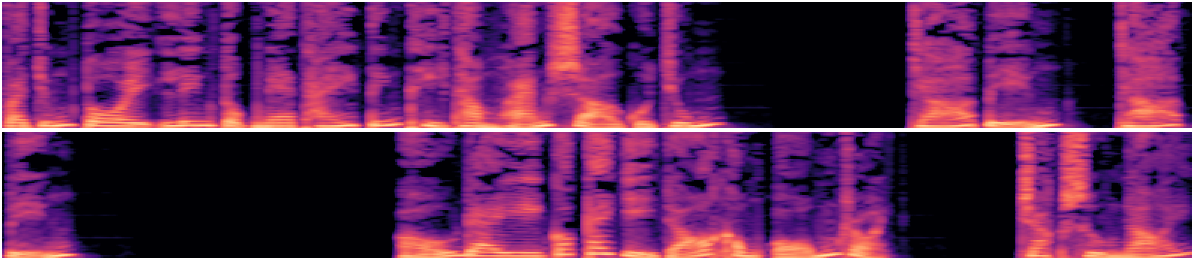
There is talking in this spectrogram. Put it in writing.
và chúng tôi liên tục nghe thấy tiếng thì thầm hoảng sợ của chúng. Chó biển, chó biển. Ở đây có cái gì đó không ổn rồi. Jack Su nói,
